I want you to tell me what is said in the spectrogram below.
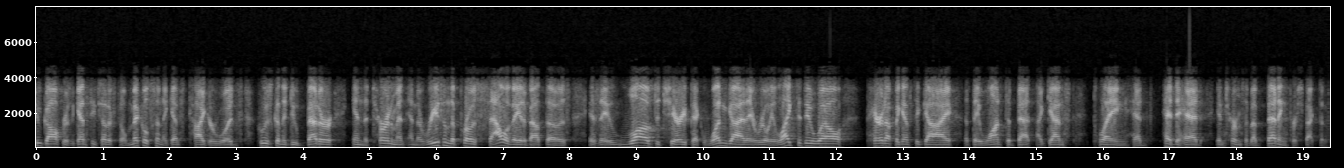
two golfers against each other, Phil Mickelson against Tiger Woods, who's going to do better in the tournament. And the reason the pros salivate about those is they love to cherry pick one guy they really like to do well, paired up against a guy that they want to bet against playing head head to head in terms of a betting perspective.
